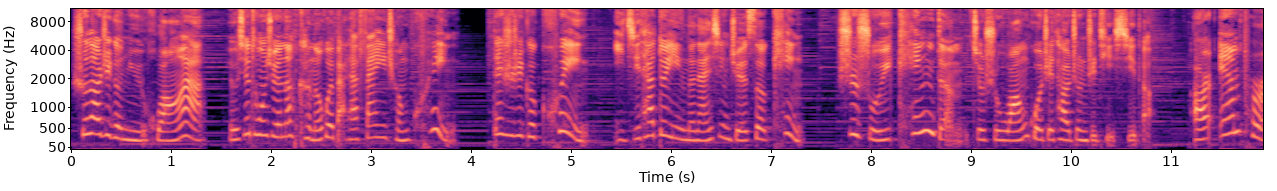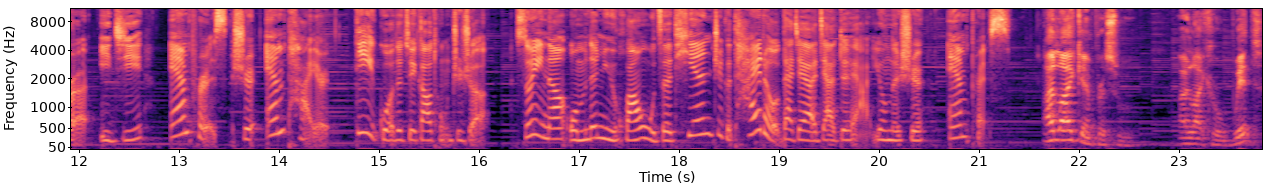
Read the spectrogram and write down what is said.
说到这个女皇啊，有些同学呢可能会把它翻译成 queen，但是这个 queen 以及它对应的男性角色 king 是属于 kingdom，就是王国这套政治体系的，而 emperor 以及 empress 是 empire 帝国的最高统治者。所以呢，我们的女皇武则天这个 title 大家要加对啊，用的是 empress。 I like Empress Wu. I like her wit,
